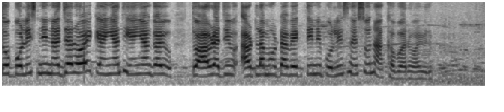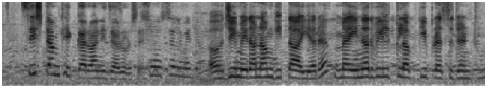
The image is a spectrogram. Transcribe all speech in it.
તો પોલીસની નજર હોય કે અહીંયાથી અહીંયા ગયું તો આવડા જે આટલા મોટા વ્યક્તિની પોલીસને શું ના ખબર હોય સિસ્ટમ ઠીક કરવાની જરૂર છે સોશિયલ મીડિયા अ, जी मेरा नाम गीता अय्यर है मैं इनर व्हील क्लब की प्रेसिडेंट हूँ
